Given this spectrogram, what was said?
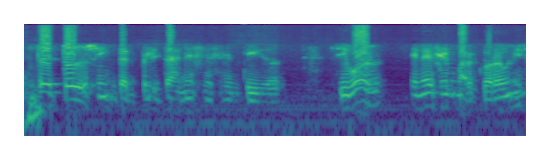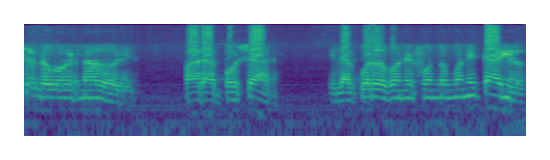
Entonces todo se interpreta en ese sentido. Si vos en ese marco reunís a los gobernadores para apoyar el acuerdo con el Fondo Monetario,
